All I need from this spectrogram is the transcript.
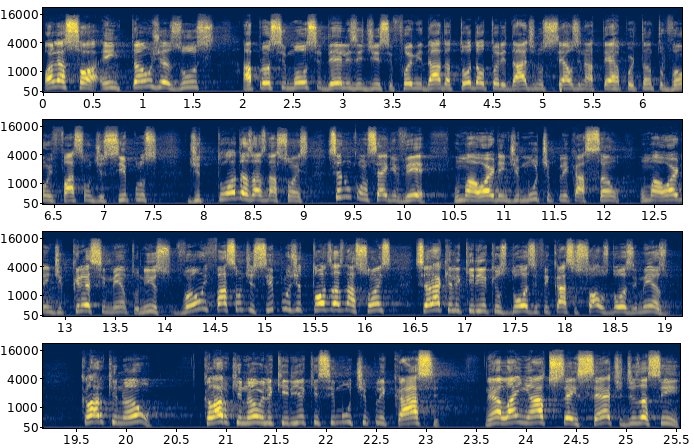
Olha só, então Jesus aproximou-se deles e disse: Foi-me dada toda a autoridade nos céus e na terra, portanto, vão e façam discípulos de todas as nações. Você não consegue ver uma ordem de multiplicação, uma ordem de crescimento nisso? Vão e façam discípulos de todas as nações. Será que ele queria que os doze ficassem só os doze mesmo? Claro que não. Claro que não, ele queria que se multiplicasse. Né? Lá em Atos 6,7 diz assim:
